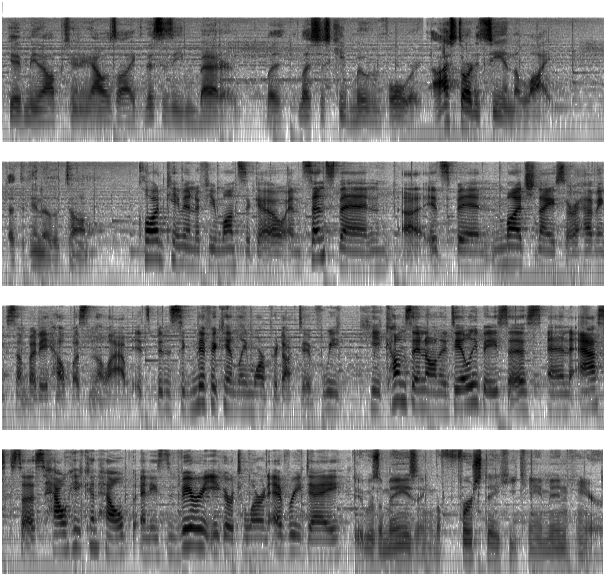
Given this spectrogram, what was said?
gave me the opportunity, I was like, this is even better. Let, let's just keep moving forward. I started seeing the light at the end of the tunnel. Claude came in a few months ago, and since then, uh, it's been much nicer having somebody help us in the lab. It's been significantly more productive. We, he comes in on a daily basis and asks us how he can help, and he's very eager to learn every day. It was amazing. The first day he came in here,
